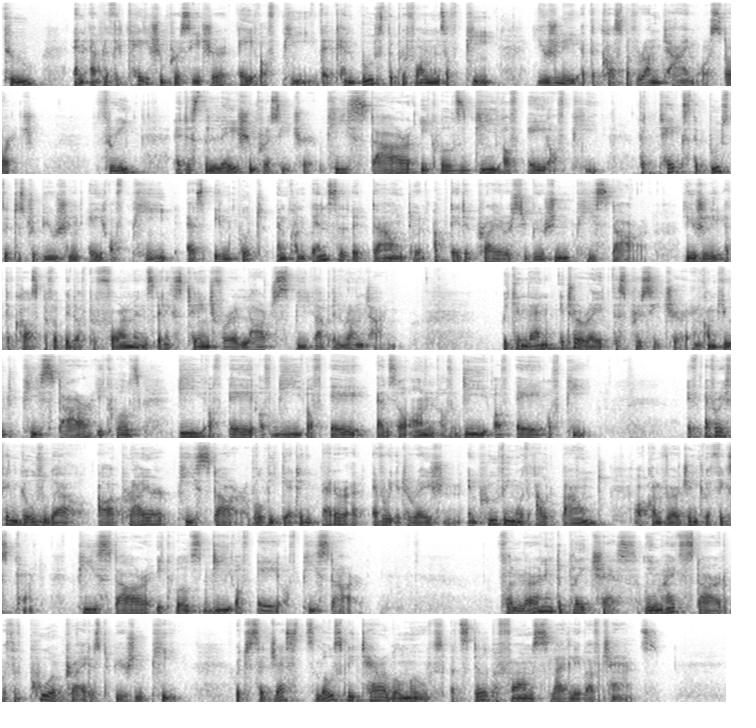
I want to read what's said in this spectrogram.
Two, an amplification procedure A of P that can boost the performance of P usually at the cost of runtime or storage. 3. A distillation procedure, P star equals D of A of P, that takes the boosted distribution A of P as input and condenses it down to an updated prior distribution P star, usually at the cost of a bit of performance in exchange for a large speed up in runtime. We can then iterate this procedure and compute P star equals D of A of D of A and so on of D of A of P. If everything goes well, our prior P star will be getting better at every iteration, improving without bound or converging to a fixed point. P star equals D of A of P star. For learning to play chess, we might start with a poor prior distribution P, which suggests mostly terrible moves but still performs slightly above chance.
